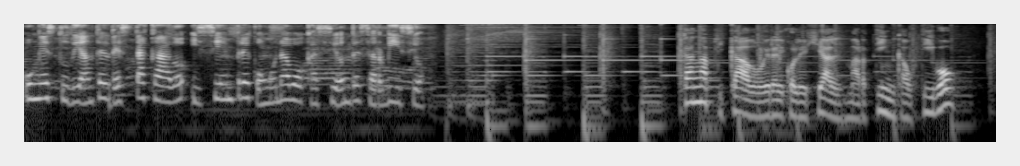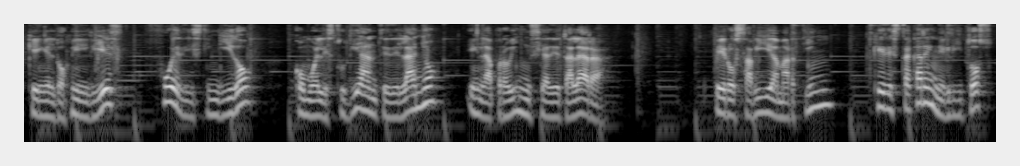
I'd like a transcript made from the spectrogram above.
un estudiante destacado y siempre con una vocación de servicio. Tan aplicado era el colegial Martín Cautivo que en el 2010 fue distinguido como el estudiante del año en la provincia de Talara. Pero sabía Martín que destacar en negritos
